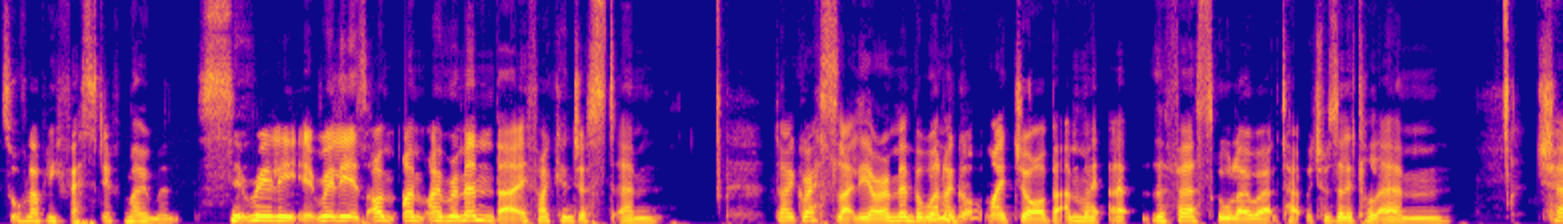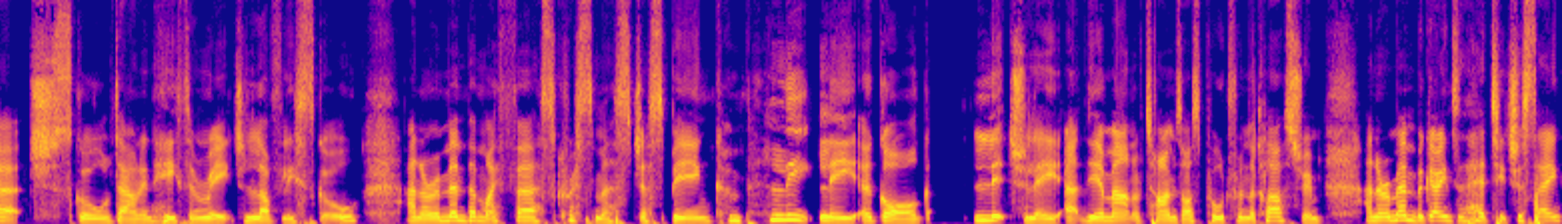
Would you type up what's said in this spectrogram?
sort of lovely festive moments. It really, it really is. I'm, I'm, i remember, if I can just um, digress slightly, I remember when mm. I got my job at, my, at the first school I worked at, which was a little um, church school down in Heath and Reach, lovely school. And I remember my first Christmas just being completely agog literally at the amount of times I was pulled from the classroom. And I remember going to the head teacher saying,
